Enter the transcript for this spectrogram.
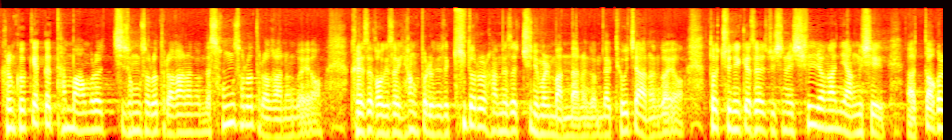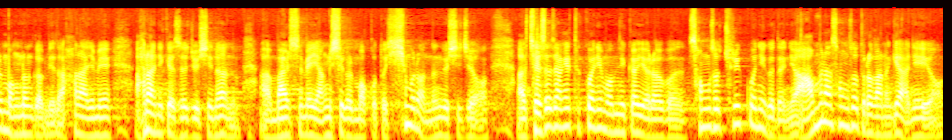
그럼 그 깨끗한 마음으로 지성소로 들어가는 겁니다. 성소로 들어가는 거예요. 그래서 거기서 향불을 위해서 기도를 하면서 주님을 만나는 겁니다. 교제하는 거예요. 또 주님께서 주시는 신령한 양식 떡을 먹는 겁니다. 하나님의 하나님께서 주시는 말씀의 양식을 먹고 또 힘을 얻는 것이죠. 아, 제사장의 특권이 뭡니까, 여러분? 성소 출입권이거든요. 아무나 성소 들어가는 게 아니에요.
